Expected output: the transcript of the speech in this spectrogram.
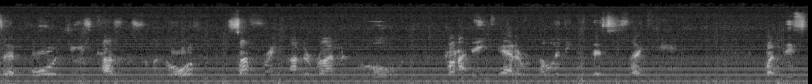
So poor Jewish cousins from the north, suffering under Roman rule, trying to eke out a living as best as they can. But this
